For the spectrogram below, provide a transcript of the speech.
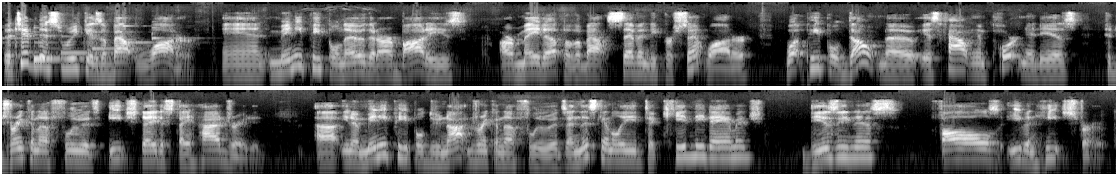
The tip this week is about water. And many people know that our bodies are made up of about 70% water. What people don't know is how important it is to drink enough fluids each day to stay hydrated. Uh, you know, many people do not drink enough fluids, and this can lead to kidney damage, dizziness, falls, even heat stroke.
